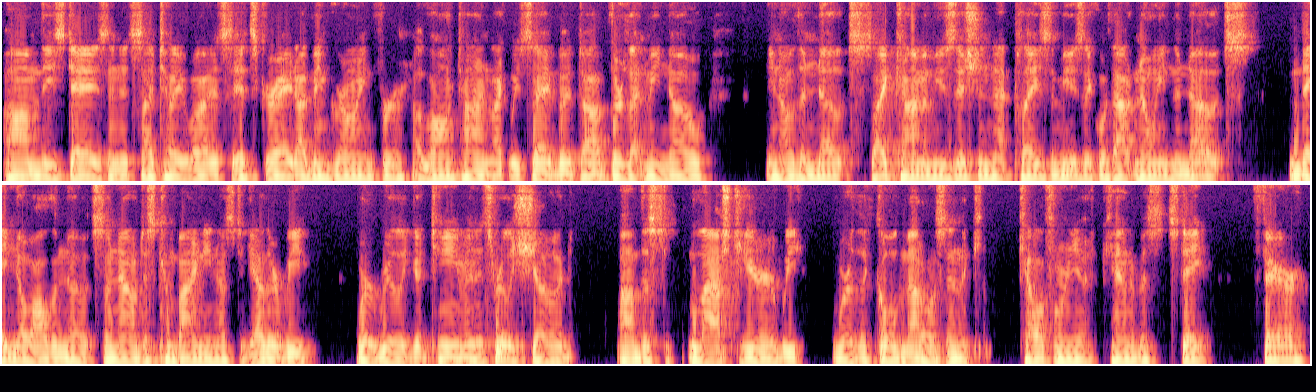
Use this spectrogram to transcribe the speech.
um, these days, and it's I tell you what, it's it's great. I've been growing for a long time, like we say, but uh, they're letting me know, you know, the notes. Like I'm a musician that plays the music without knowing the notes they know all the notes. So now just combining us together, we we're a really good team, and it's really showed. Um, this last year, we were the gold medalists in the California Cannabis State Fair,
